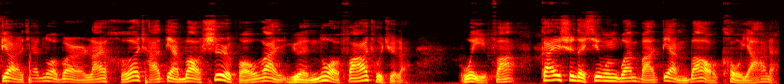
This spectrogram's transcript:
第二天，诺贝尔来核查电报是否按允诺发出去了，未发。该师的新闻官把电报扣押了，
